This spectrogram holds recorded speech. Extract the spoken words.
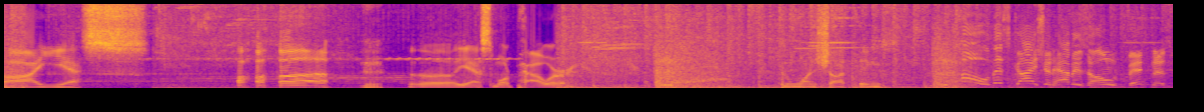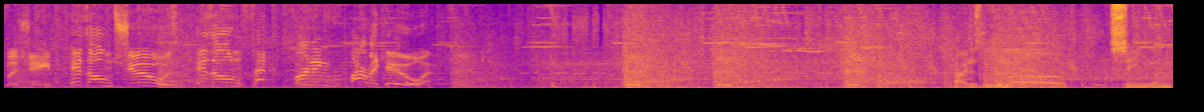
ah, yes. uh, yes, more power. Can one-shot things. This guy should have his own fitness machine, his own shoes, his own fat-burning barbecue. I just love seeing them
